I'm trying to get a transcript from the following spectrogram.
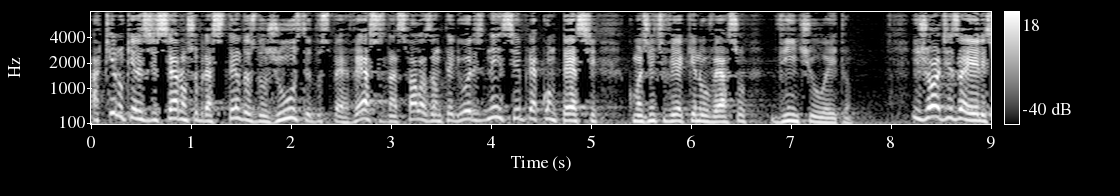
Aquilo que eles disseram sobre as tendas do justo e dos perversos nas falas anteriores nem sempre acontece, como a gente vê aqui no verso 28. E Jó diz a eles:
